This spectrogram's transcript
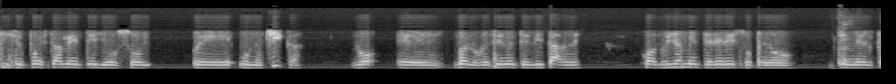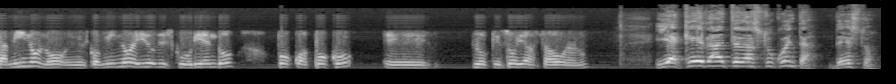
si supuestamente yo soy eh, una chica? no eh, Bueno, recién lo entendí tarde, cuando ya me enteré de eso, pero en el camino, no, en el camino he ido descubriendo poco a poco eh, lo que soy hasta ahora, ¿no? ¿Y a qué edad te das tu cuenta de esto?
